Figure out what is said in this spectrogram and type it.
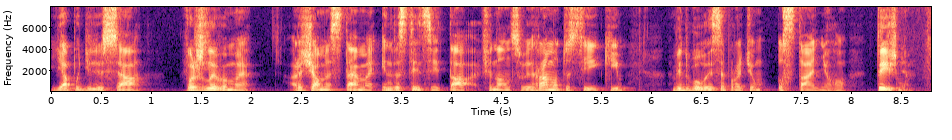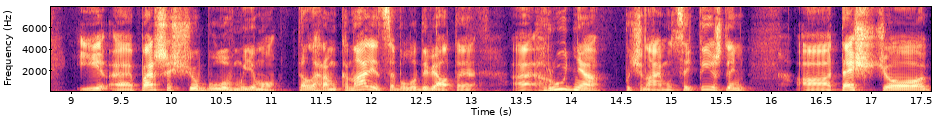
я поділюся важливими речами з теми інвестицій та фінансової грамотності, які відбулися протягом останнього тижня. І е, перше, що було в моєму телеграм-каналі, це було 9 е, грудня. Починаємо цей тиждень. А те, що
